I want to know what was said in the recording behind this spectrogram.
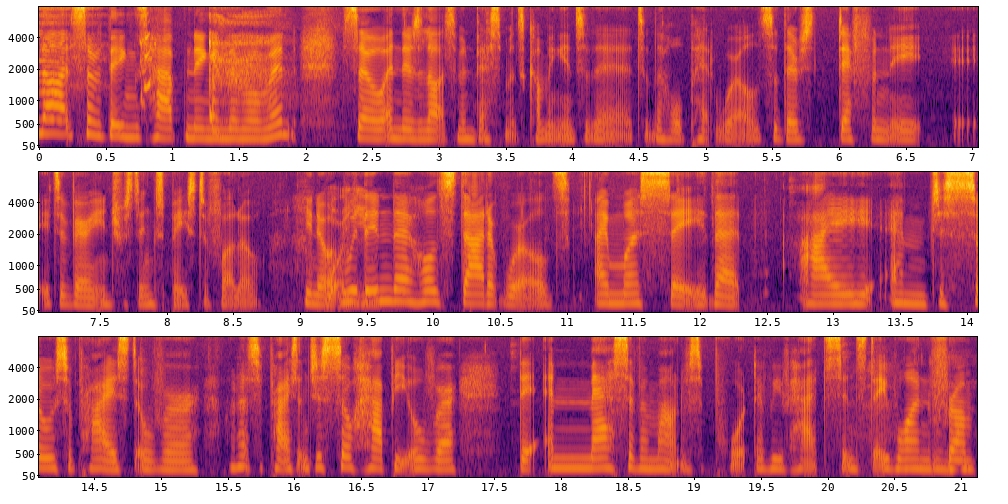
lots of things happening in the moment. So and there's lots of investments coming into the to the whole pet world. So there's definitely it's a very interesting space to follow. You know, are you- within the whole startup world, I must say that I am just so surprised over. I'm not surprised. I'm just so happy over the massive amount of support that we've had since day one Mhm. from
